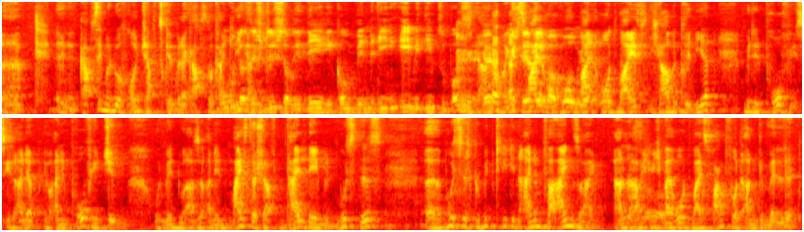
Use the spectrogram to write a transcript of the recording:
äh, äh, gab es immer nur Freundschaftskämpfe, da gab es noch keine Und Liga. dass ich nicht auf die Idee gekommen bin, eh, eh mit ihm zu boxen. ja, aber jetzt weil Rot-Weiß, ich habe trainiert mit den Profis in, einer, in einem Profi-Gym. Und wenn du also an den Meisterschaften teilnehmen musstest, äh, musstest du Mitglied in einem Verein sein. Also habe ich mich bei Rot-Weiß Frankfurt angemeldet.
